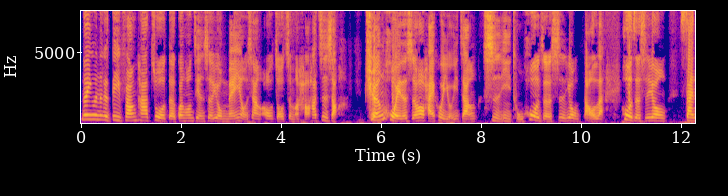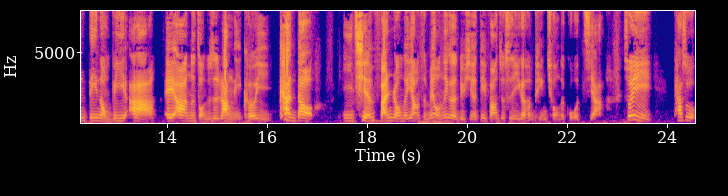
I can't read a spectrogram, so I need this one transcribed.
那因为那个地方它做的观光建设又没有像欧洲这么好，它至少全毁的时候还会有一张示意图，或者是用导览，或者是用三 D 那种 VR、AR 那种，就是让你可以看到。以前繁荣的样子，没有那个旅行的地方，就是一个很贫穷的国家。所以他说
